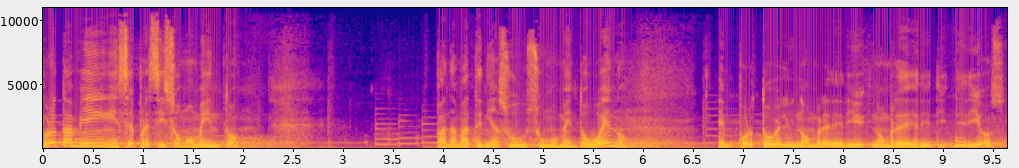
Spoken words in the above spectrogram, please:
Pero también en ese preciso momento, Panamá tenía su, momento bueno en Portobelo y nombre de, nombre de, Dios.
